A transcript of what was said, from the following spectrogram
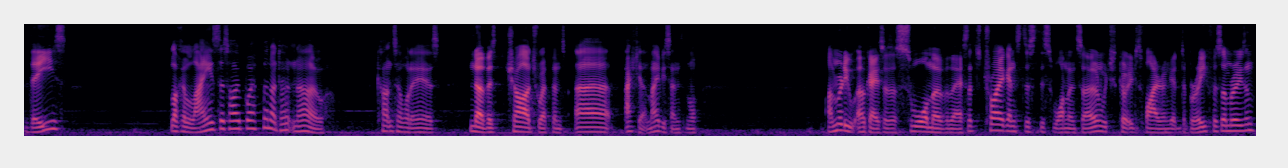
These? Like a laser type weapon? I don't know. Can't tell what it is. No, there's charged weapons. Uh, actually, that may be Sentinel. I'm really... Okay, so there's a swarm over there. So let's try against this, this one on its own, which is currently just firing at debris for some reason.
